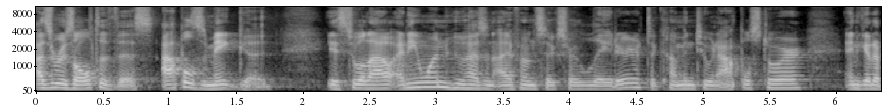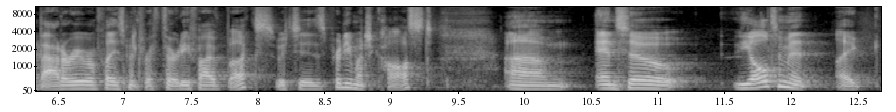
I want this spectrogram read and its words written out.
as a result of this, Apple's make good is to allow anyone who has an iPhone 6 or later to come into an Apple store and get a battery replacement for 35 bucks, which is pretty much cost. Um, and so the ultimate like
